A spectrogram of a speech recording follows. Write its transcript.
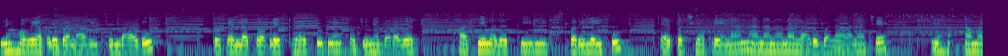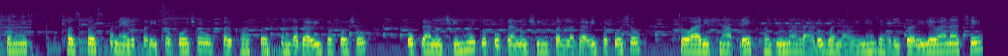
ને હવે આપણે બનાવીશું લાડુ. તો પહેલાં તો આપણે ડ્રાયફ્રૂટને ખજૂરને બરાબર હાથની મદદથી મિક્સ કરી લઈશું. ત્યાર પછી આપણે એના નાના નાના લાડુ બનાવવાના છે. ને આમાં તમે ખસખસ પણ એડ કરી શકો છો. ઉપર ખસખસ પણ લગાવી શકો છો. કોપરાનું છીન હોય તો કોપરાનું છીન પણ લગાવી શકો છો. તો આ રીતના આપણે ખજૂરના લાડુ બનાવીને રેડી કરી લેવાના છે.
